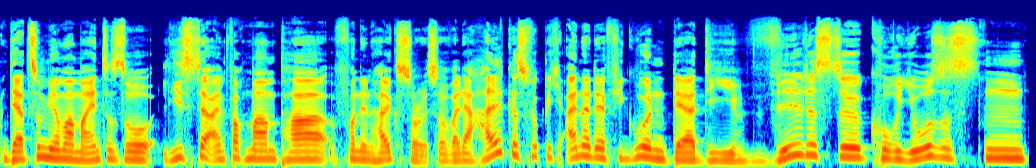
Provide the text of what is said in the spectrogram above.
der zu mir mal meinte, so, liest dir einfach mal ein paar von den Hulk-Stories, so, weil der Hulk ist wirklich einer der Figuren, der die wildeste, kuriosesten,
